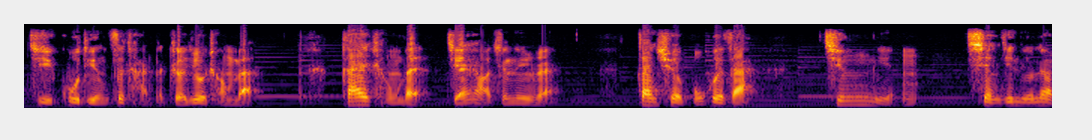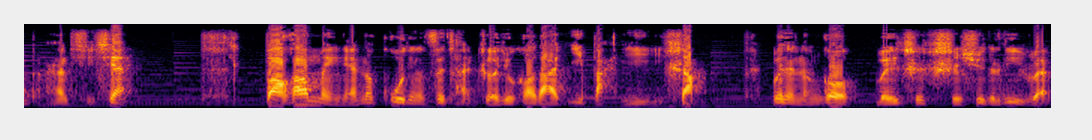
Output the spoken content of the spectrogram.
即固定资产的折旧成本，该成本减少净利润，但却不会在经营现金流量表上体现。宝钢每年的固定资产折旧高达一百亿以上，为了能够维持持续的利润，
